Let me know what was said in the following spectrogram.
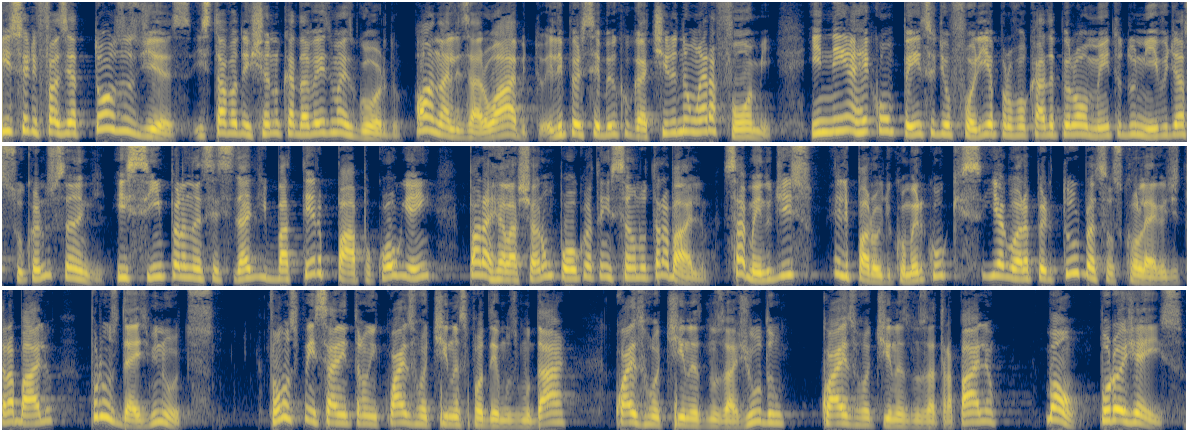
Isso ele fazia todos os dias e estava deixando cada vez mais gordo. Ao analisar o hábito, ele percebeu que o gatilho não era fome e nem a recompensa de euforia provocada pelo aumento do nível de açúcar no sangue, e sim pela necessidade de bater papo com alguém para relaxar um pouco a tensão do trabalho. Sabendo disso, ele parou de comer cookies e agora perturba seus colegas de trabalho por uns 10 minutos. Vamos pensar então em quais rotinas podemos mudar, quais rotinas nos ajudam, quais rotinas nos atrapalham? Bom, por hoje é isso.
